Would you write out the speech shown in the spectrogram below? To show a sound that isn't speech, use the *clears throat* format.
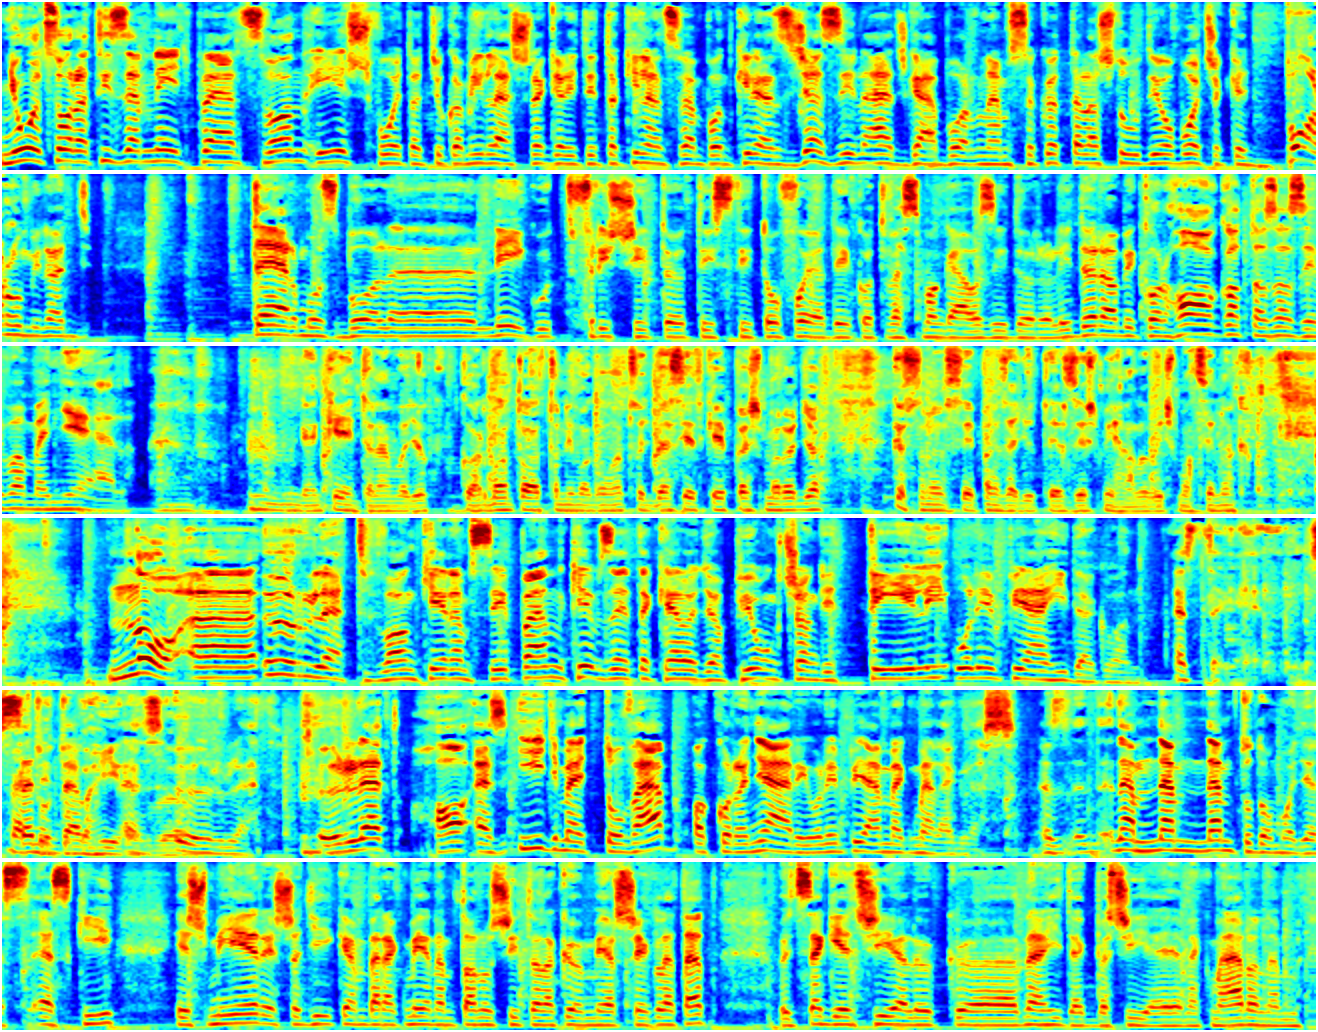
8 óra 14 perc van, és folytatjuk a millás reggelit itt a 90.9 Jazzin. Ács Gábor nem szökött el a stúdióból, csak egy baromi nagy termoszból uh, légút frissítő, tisztító folyadékot vesz magához időről időre. Amikor hallgat, az azért van, mert nyel. Igen, kénytelen vagyok karban tartani magamat, hogy beszédképes maradjak. Köszönöm szépen az együttérzést Mihálovics Macinak. No, őrület van kérem szépen. Képzeljétek el, hogy a Pyeongchangi téli olimpián hideg van. Ezt szerintem ez őrület. Őrület, ha ez így megy tovább, akkor a nyári olimpián meg meleg lesz. Ez, nem, nem, nem tudom, hogy ez, ez ki, és miért, és a gyík emberek miért nem tanúsítanak önmérsékletet, hogy szegény síelők ne hidegbe síeljenek már, hanem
